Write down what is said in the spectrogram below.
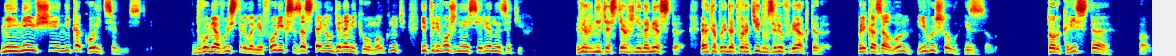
не имеющие никакой ценности. Двумя выстрелами Форикс заставил динамики умолкнуть, и тревожные сирены затихли. «Верните стержни на место! Это предотвратит взрыв реактора!» Приказал он и вышел из зала. Тор Криста пал.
